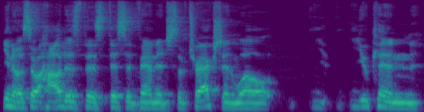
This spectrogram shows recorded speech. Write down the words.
you know, so how does this disadvantage subtraction? Well, you can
